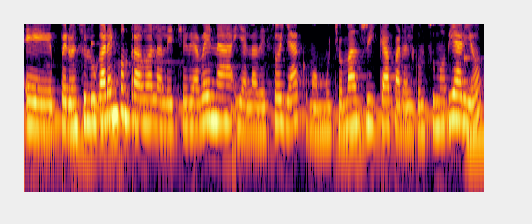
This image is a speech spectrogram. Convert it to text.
Eh, pero en su lugar he encontrado a la leche de avena y a la de soya como mucho más rica para el consumo diario.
